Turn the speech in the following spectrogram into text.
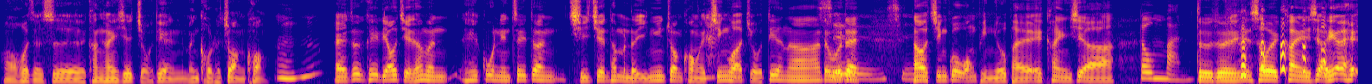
哦，或者是看看一些酒店门口的状况。嗯哼，哎，这个可以了解他们哎过年这段期间他们的营运状况，哎，金华酒店啊，对不对？然后经过王品牛排，哎，看一下啊，都满，对不对？稍微看一下，因 为哎，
